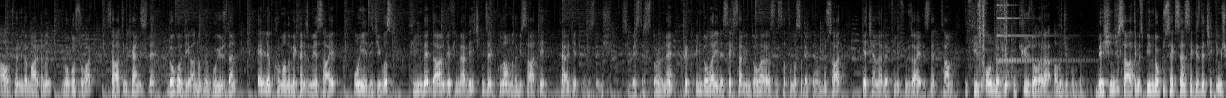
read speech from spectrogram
altı yönünde markanın logosu var. Saatin kendisi de Dogo diye anılıyor. Bu yüzden elle kurmalı mekanizmaya sahip 17 cıvız. Filmde daha önce filmlerde hiç kimse kullanmadığı bir saati tercih etmek istemiş Sylvester Stallone. 40 bin dolar ile 80 bin dolar arasında satılması beklenen bu saat geçenlerde Philips müzayedesinde tam 214.200 dolara alıcı buldu. 5. saatimiz 1988'de çekilmiş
